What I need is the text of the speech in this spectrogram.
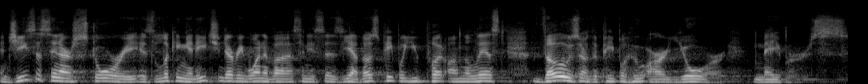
And Jesus in our story is looking at each and every one of us and he says, Yeah, those people you put on the list, those are the people who are your neighbors.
